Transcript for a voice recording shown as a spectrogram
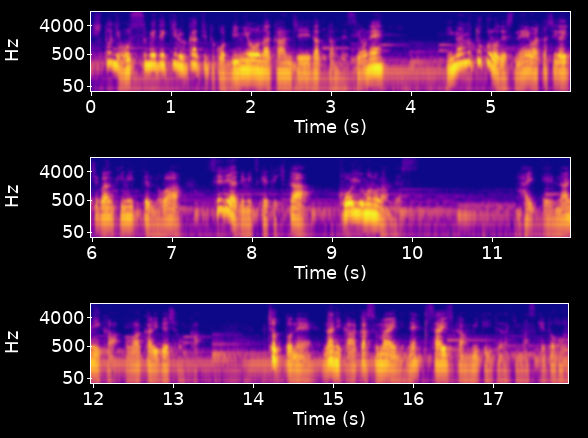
人におすすめできるかっていうとこう微妙な感じだったんですよね。今のところですね私が一番気に入ってるのはセリアで見つけてきたこういうものなんです。はい、え、何かお分かりでしょうか？ちょっとね何か明かす前にねサイズ感を見ていただきますけど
